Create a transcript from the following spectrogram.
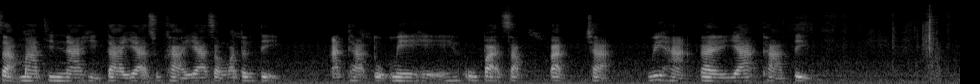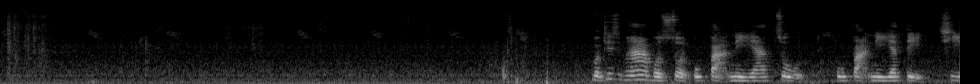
สมาทินาหิตายะสุขายะสังวัตติ อัฏฐตุเมเห อุปสัปปัชชะวิหารยะถาติ บทที่ 15 บทสวดอุปนิยสูตร อุปนิยติชี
